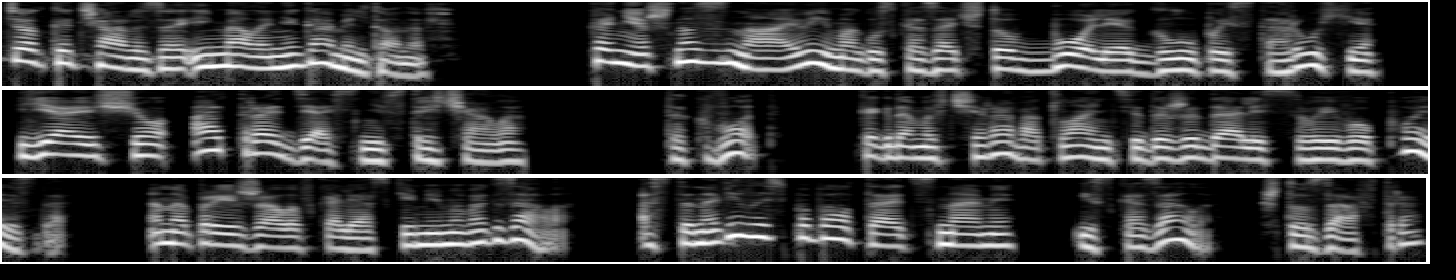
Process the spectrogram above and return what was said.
тетка Чарльза и Мелани Гамильтонов». «Конечно, знаю и могу сказать, что более глупой старухи я еще отродясь не встречала. Так вот, когда мы вчера в Атланте дожидались своего поезда, она проезжала в коляске мимо вокзала, остановилась поболтать с нами и сказала, что завтра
